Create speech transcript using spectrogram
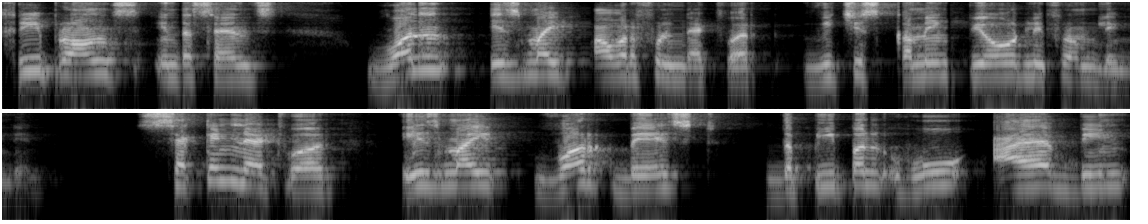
Three prongs in the sense one is my powerful network which is coming purely from linkedin. Second network is my work based the people who i have been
